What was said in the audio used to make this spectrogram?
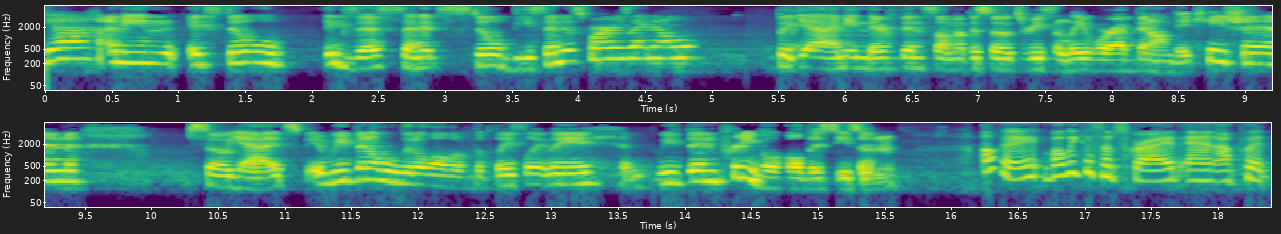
yeah, I mean, it still exists and it's still decent as far as I know. But yeah, I mean, there have been some episodes recently where I've been on vacation. So yeah, it's we've been a little all over the place lately. We've been pretty vocal this season. Okay, but we can subscribe and I'll put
